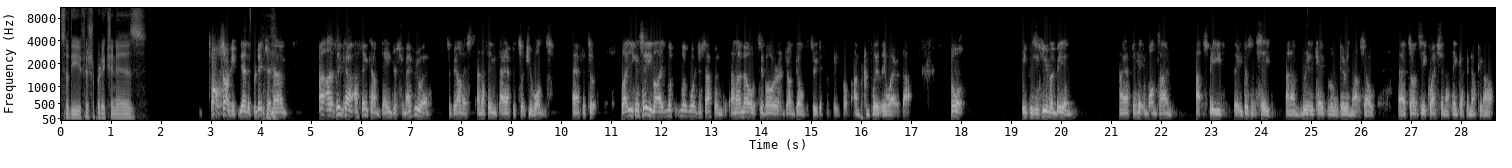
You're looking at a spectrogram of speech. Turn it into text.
So the official prediction is Oh, sorry. Yeah, the prediction. Um, I, I think I, I think I'm dangerous from everywhere, to be honest. And I think I have to touch you once. I have to touch. Like you can see, like look, look what just happened. And I know Tybura and Jon Jones are two different people. I'm completely aware of that. But if he's a human being, I have to hit him one time at speed that he doesn't see, and I'm really capable of doing that. So, uh, to answer your question, I think I can knock him out.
